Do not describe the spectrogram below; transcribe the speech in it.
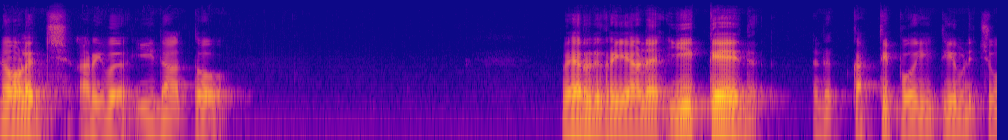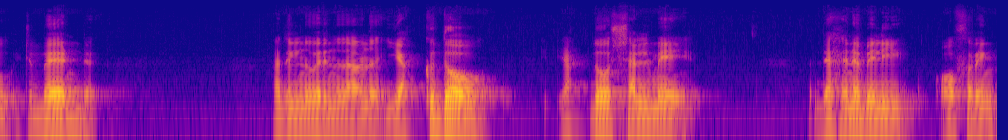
നോളജ് അറിവ് ഈദാത്തോ. വേറൊരു ക്രിയയാണ് ഈ കേത് അത് കത്തിപ്പോയി തീ പിടിച്ചു ഇറ്റ് ബേൺഡ് അതിൽ നിന്ന് വരുന്നതാണ് യക്ദോ. യക്ദോ ഷൽമേ ദഹനബലി ഓഫറിങ്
